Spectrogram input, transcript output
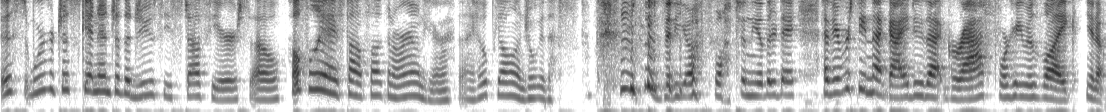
it's, we're just getting into the juicy stuff here, so hopefully I stop fucking around here. I hope y'all enjoy this. There's a video I was watching the other day. Have you ever seen that guy do that graph where he was like, you know,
